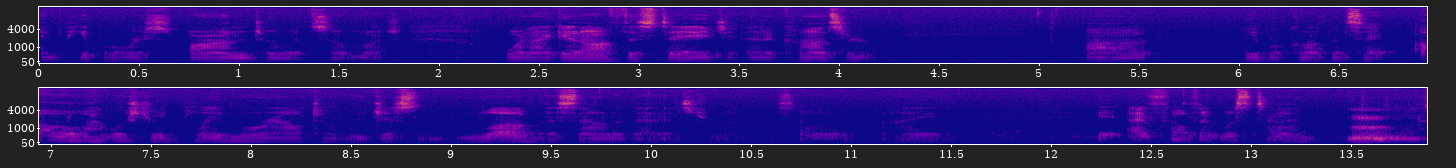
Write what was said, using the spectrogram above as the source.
and people respond to it so much. When I get off the stage at a concert, uh, people come up and say, "Oh, I wish you had played more alto. We just love the sound of that instrument." So I, I felt it was time. Mm.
